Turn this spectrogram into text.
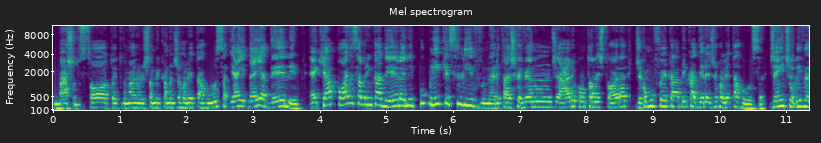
embaixo do sótão e tudo mais, eles estão brincando de roleta russa, e a ideia dele é que após essa brincadeira ele publique esse livro, né? Ele tá escrevendo um diário contando a história de como foi aquela brincadeira de roleta russa. Gente, o livro é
